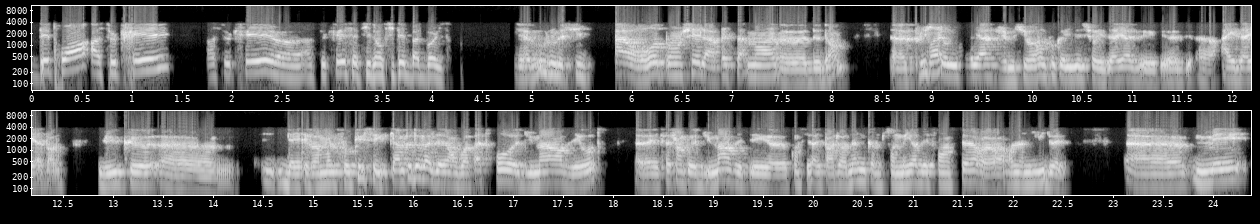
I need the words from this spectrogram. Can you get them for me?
Détroit à se créer, à se créer, euh, à se créer cette identité de Bad Boys J'avoue, je me suis pas repenché là récemment euh, dedans, plus sur Isaiah. Je me suis vraiment focalisé sur Isaiah, Isaiah pardon, vu que il a été vraiment le focus. C'est un peu dommage d'ailleurs, on voit pas trop du Mars et autres, sachant que du Mars était considéré par Jordan comme son meilleur défenseur en individuel. mais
